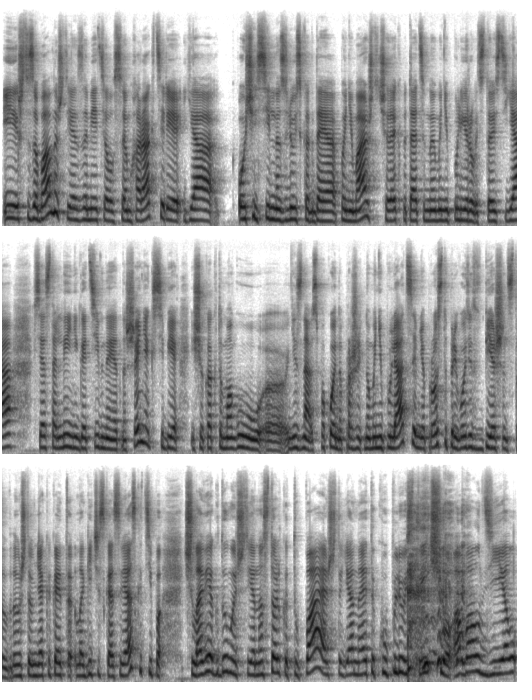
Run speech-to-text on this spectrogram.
И что забавно, что я заметила в своем характере, я очень сильно злюсь, когда я понимаю, что человек пытается мной манипулировать. То есть я все остальные негативные отношения к себе еще как-то могу, э, не знаю, спокойно прожить, но манипуляция меня просто приводит в бешенство, потому что у меня какая-то логическая связка, типа, человек думает, что я настолько тупая, что я на это куплюсь. Ты чё, обалдел?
